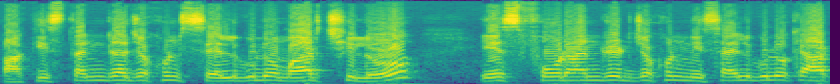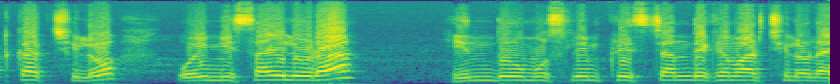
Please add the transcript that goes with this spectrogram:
পাকিস্তানিরা যখন সেলগুলো মারছিল এস ফোর হান্ড্রেড যখন মিসাইলগুলোকে আটকাচ্ছিল, ওই মিসাইল ওরা হিন্দু, মুসলিম, খ্রিস্টান দেখে মারছিল না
